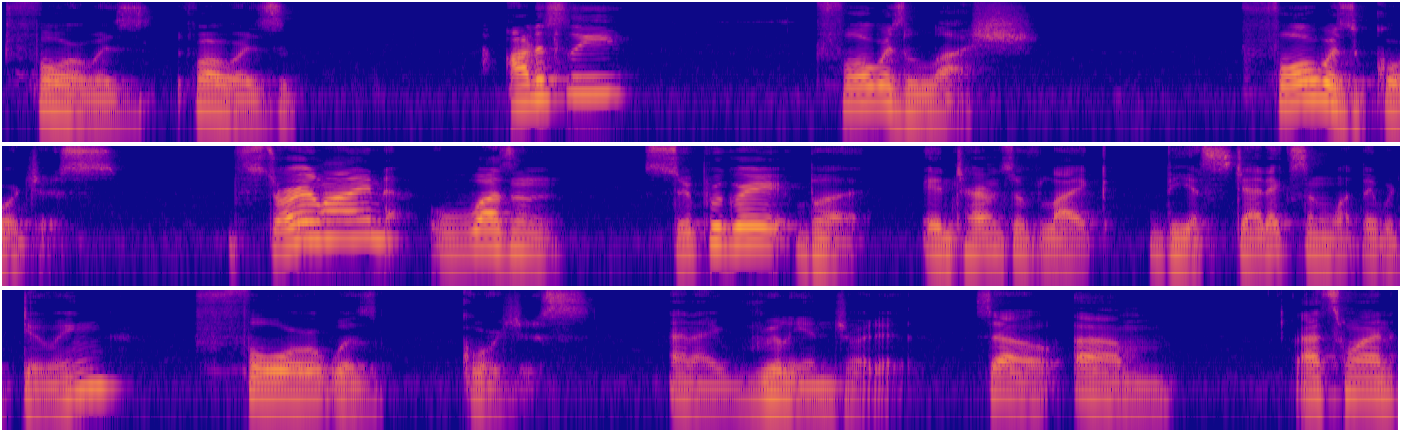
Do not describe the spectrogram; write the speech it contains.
four was four was honestly four was lush. Four was gorgeous. The storyline wasn't super great, but in terms of like the aesthetics and what they were doing, four was gorgeous, and I really enjoyed it. So um that's one.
